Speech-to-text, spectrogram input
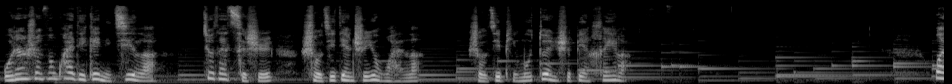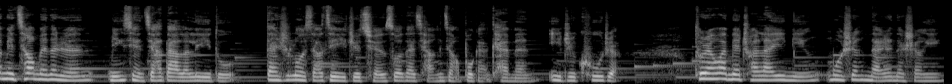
我让顺丰快递给你寄了。就在此时，手机电池用完了，手机屏幕顿时变黑了。外面敲门的人明显加大了力度，但是洛小姐一直蜷缩在墙角不敢开门，一直哭着。突然，外面传来一名陌生男人的声音：“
